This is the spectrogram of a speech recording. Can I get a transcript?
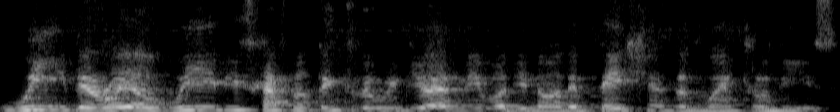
we, the royal we, this has nothing to do with you and me, but you know, the patients that went through this,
